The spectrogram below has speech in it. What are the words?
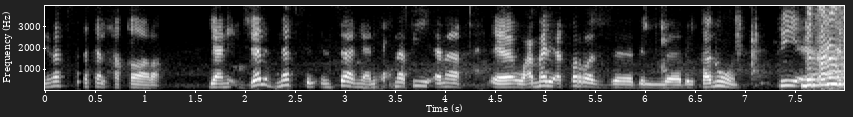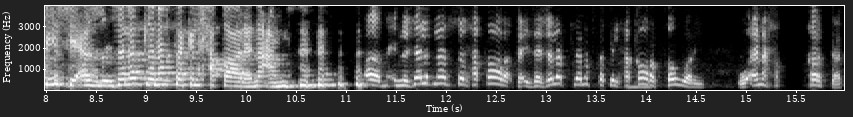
لنفسك الحقارة. يعني جلب نفس الإنسان. يعني إحنا في أنا آه، وعمالي أتفرج بالقانون. في بالقانون في شيء جلبت لنفسك الحقارة نعم. آه إنه جلب لنفسه الحقارة. فإذا جلبت لنفسك الحقارة تصوري. وأنا حقرتك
